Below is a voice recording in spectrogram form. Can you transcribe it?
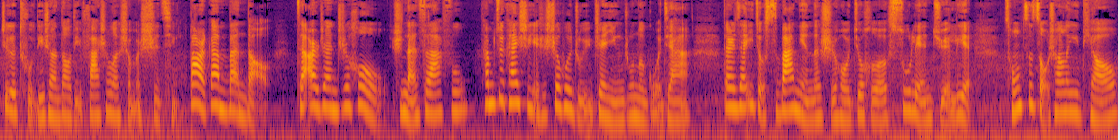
这个土地上到底发生了什么事情。巴尔干半岛在二战之后是南斯拉夫，他们最开始也是社会主义阵营中的国家，但是在一九四八年的时候就和苏联决裂，从此走上了一条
